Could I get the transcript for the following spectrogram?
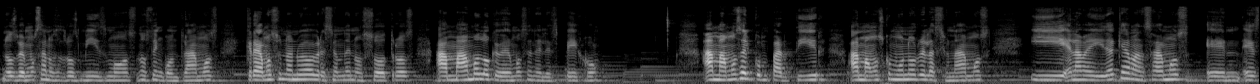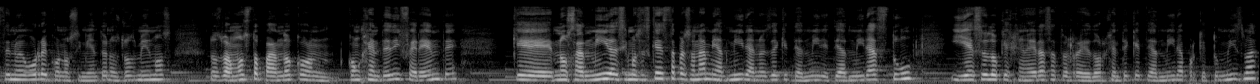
nos vemos a nosotros mismos, nos encontramos, creamos una nueva versión de nosotros, amamos lo que vemos en el espejo. Amamos el compartir, amamos cómo nos relacionamos y en la medida que avanzamos en este nuevo reconocimiento de nosotros mismos, nos vamos topando con, con gente diferente que nos admira, decimos, es que esta persona me admira, no es de que te admire, te admiras tú y eso es lo que generas a tu alrededor, gente que te admira porque tú misma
